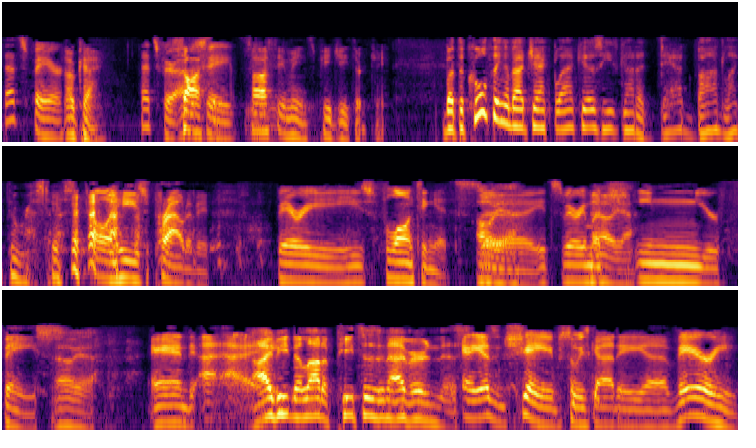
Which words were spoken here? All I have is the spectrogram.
That's fair. Okay. That's fair. Saucy. Say, Saucy means PG thirteen. But the cool thing about Jack Black is he's got a dad bod like the rest of us. oh, and he's proud of it. Very. He's flaunting it. Oh, Uh, yeah. it's very much Oh, yeah. in your face. Oh yeah. And I, I, I've eaten a lot of pizzas and I've earned this. and he hasn't shaved, so he's got a uh, very,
